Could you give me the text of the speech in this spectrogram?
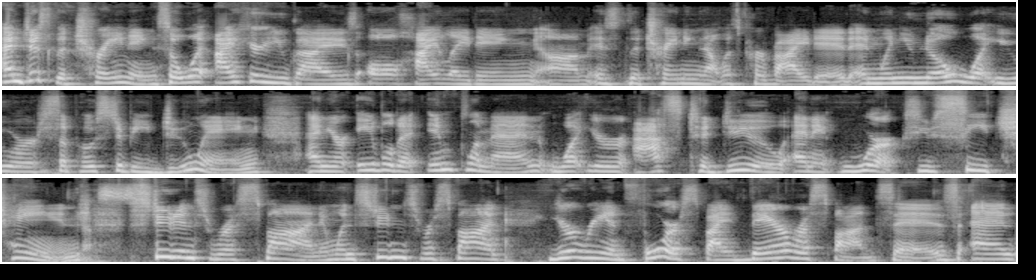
and just the training. So what I hear you guys all highlighting um, is the training that was provided, and when you know what you are supposed to be doing, and you're able to implement what you're asked to do, and it works, you see change. Yes. Students respond, and when students respond, you're reinforced by their responses and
